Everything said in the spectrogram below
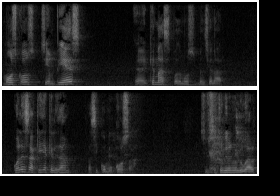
moscos, cien pies, eh, ¿Qué más podemos mencionar? ¿Cuál es aquella que le dan así como cosa? Si usted estuviera en un lugar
